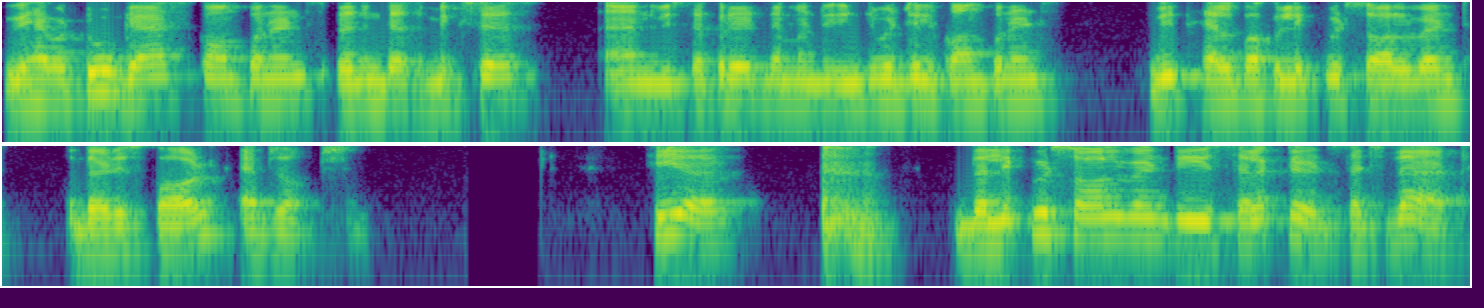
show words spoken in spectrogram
We have a two gas components present as a mixture, and we separate them into individual components with help of a liquid solvent, that is called absorption. Here, the liquid solvent is selected such that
